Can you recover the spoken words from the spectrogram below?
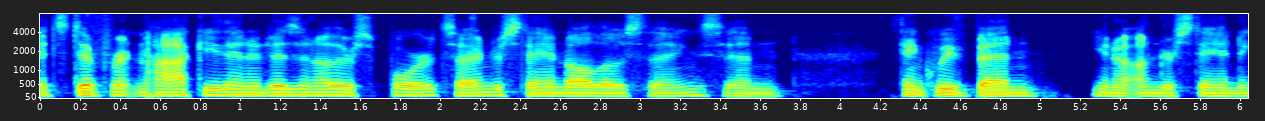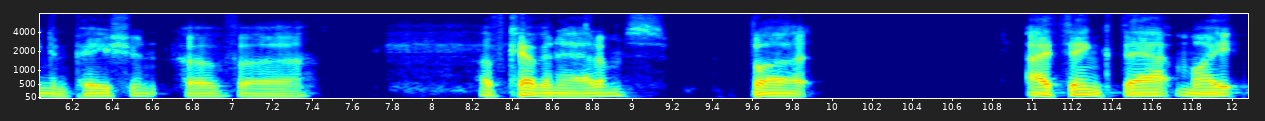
It's different in hockey than it is in other sports. I understand all those things, and I think we've been, you know, understanding and patient of uh, of Kevyn Adams, but I think that might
